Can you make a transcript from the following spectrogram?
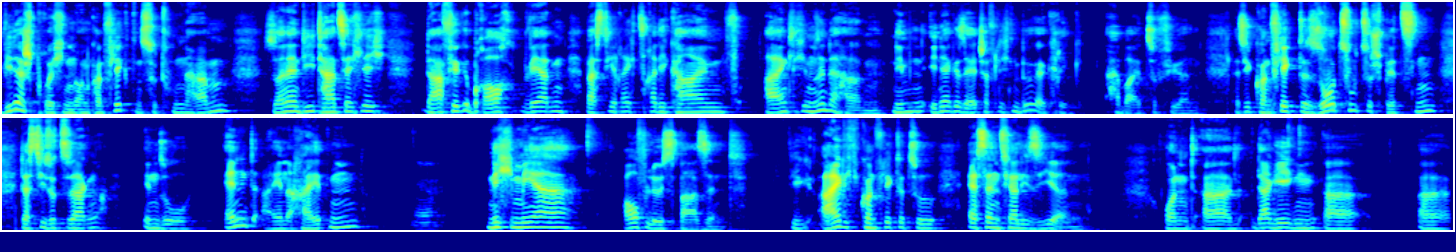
Widersprüchen und Konflikten zu tun haben, sondern die tatsächlich dafür gebraucht werden, was die Rechtsradikalen eigentlich im Sinne haben, nämlich einen innergesellschaftlichen Bürgerkrieg herbeizuführen. Dass die Konflikte so zuzuspitzen, dass die sozusagen in so Endeinheiten nicht mehr auflösbar sind. Die, eigentlich die Konflikte zu essentialisieren. Und äh, dagegen äh, äh,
